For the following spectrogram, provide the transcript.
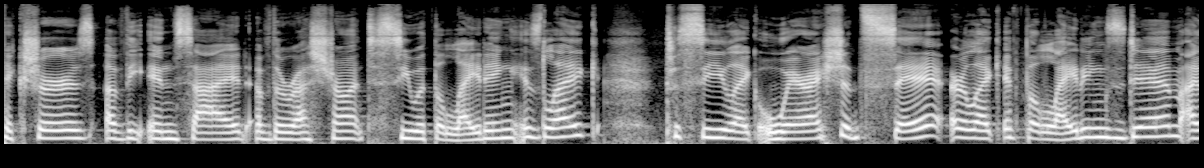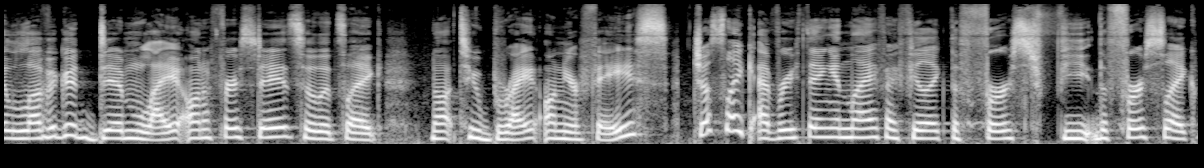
pictures of the inside of the restaurant to see what the lighting is like, to see like where I should sit or like if the lighting's dim. I love a good dim light on a first date so it's like not too bright on your face. Just like everything in life, I feel like the first few the first like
